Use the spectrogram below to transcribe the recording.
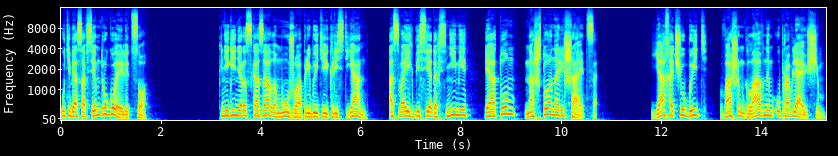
У тебя совсем другое лицо». Княгиня рассказала мужу о прибытии крестьян, о своих беседах с ними и о том, на что она решается. «Я хочу быть вашим главным управляющим»,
